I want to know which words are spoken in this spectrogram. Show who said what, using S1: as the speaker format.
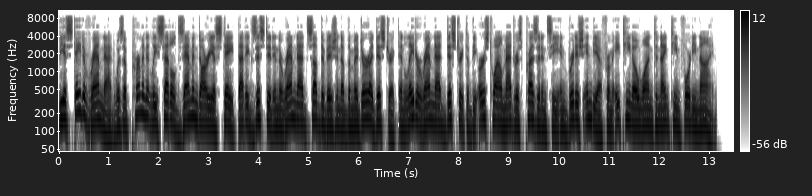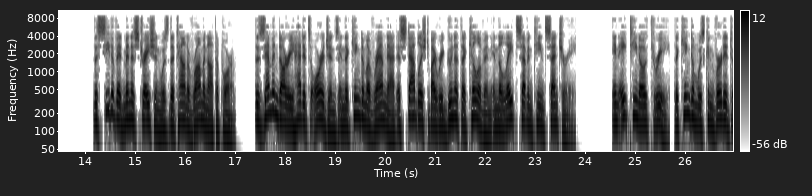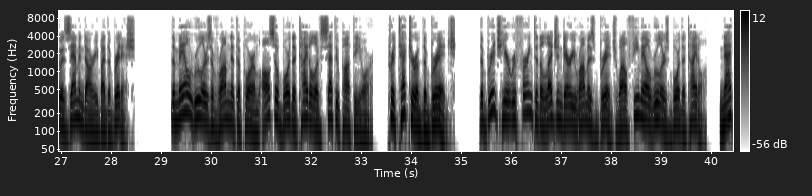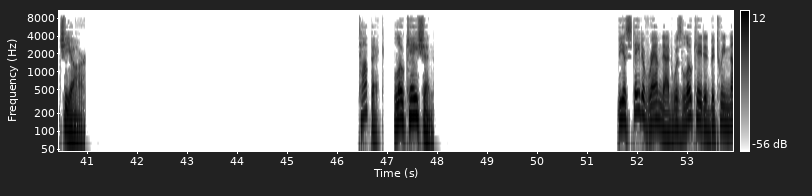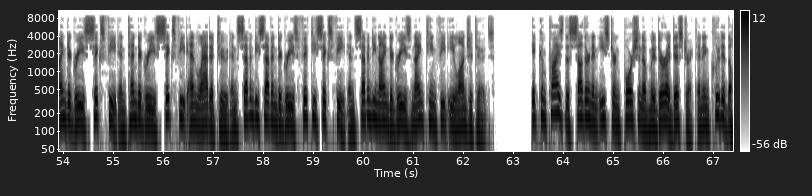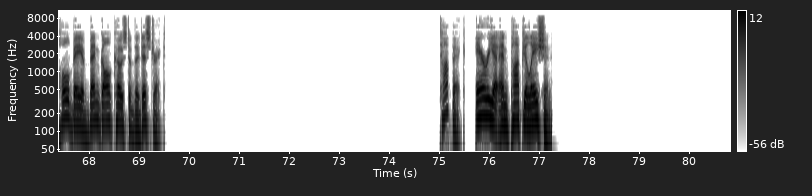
S1: The estate of Ramnad was a permanently settled zamindari estate that existed in the Ramnad subdivision of the Madura district and later Ramnad district of the erstwhile Madras Presidency in British India from 1801 to 1949. The seat of administration was the town of Ramanathapuram. The zamindari had its origins in the kingdom of Ramnad established by Raghunatha Kilavan in the late 17th century. In 1803, the kingdom was converted to a zamindari by the British. The male rulers of Ramnathapuram also bore the title of Sethupathi or protector of the bridge, the bridge here referring to the legendary Rama's bridge while female rulers bore the title Nachiyar. Location The estate of Ramnad was located between 9 degrees 6 feet and 10 degrees 6 feet N latitude and 77 degrees 56 feet and 79 degrees 19 feet E longitudes. It comprised the southern and eastern portion of Madura district and included the whole Bay of Bengal coast of the district. Area and population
